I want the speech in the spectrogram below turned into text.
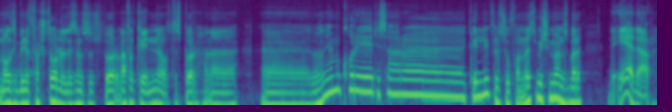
Mange som begynner førsteåret, liksom, som spør, i hvert fall kvinner ofte spør eller, eh, sånn, Ja, men hvor er disse her uh, kvinnelige filosofene? Det er så mye menn som bare Det er der.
